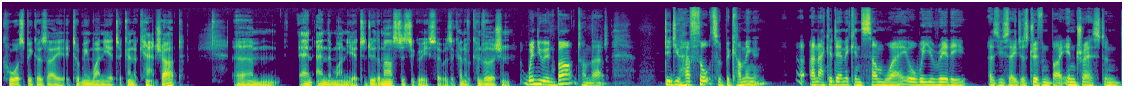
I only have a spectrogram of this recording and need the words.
course because I, it took me one year to kind of catch up. Um, and, and then one year to do the master's degree. So it was a kind of conversion. When you embarked on that, did you have thoughts of becoming an academic in some way, or were you really, as you say, just driven by interest and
